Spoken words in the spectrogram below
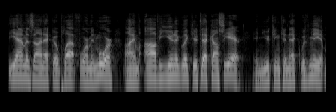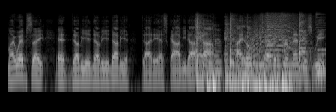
the Amazon Echo platform, and more, I'm Avi Uniglick, your tech concierge and you can connect with me at my website at www.askavi.com. I hope you have a tremendous week.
